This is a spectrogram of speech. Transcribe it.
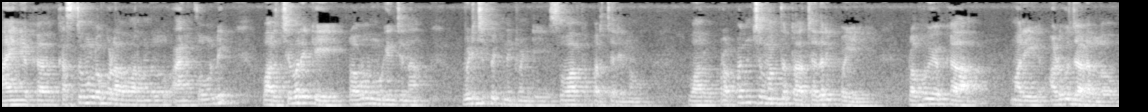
ఆయన యొక్క కష్టములో కూడా వారందరూ ఆయనతో ఉండి వారు చివరికి ప్రభువు ముగించిన విడిచిపెట్టినటువంటి సువార్త పరిచర్యను వారు ప్రపంచమంతటా చెదరిపోయి ప్రభు యొక్క మరి అడుగుజాడల్లో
